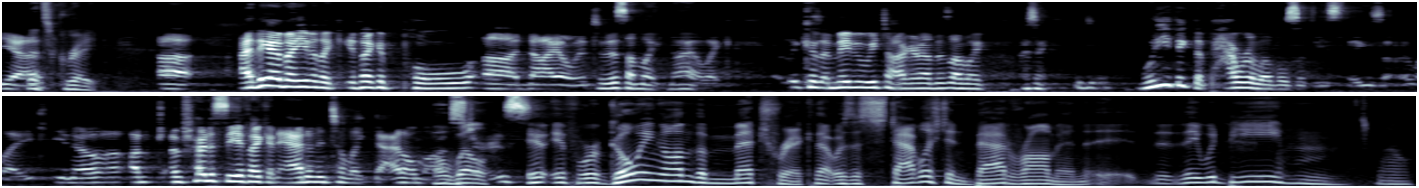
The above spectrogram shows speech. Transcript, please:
Yeah, That's great. uh, I think I might even like if I could pull uh, Niall into this. I'm like Niall, like because maybe we talk about this. I'm like, I was like, what do you think the power levels of these things are like? You know, I'm I'm trying to see if I can add them into like battle Oh well, if, we're going on the metric that was established in Bad Ramen, eh, they would be hmm, well,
